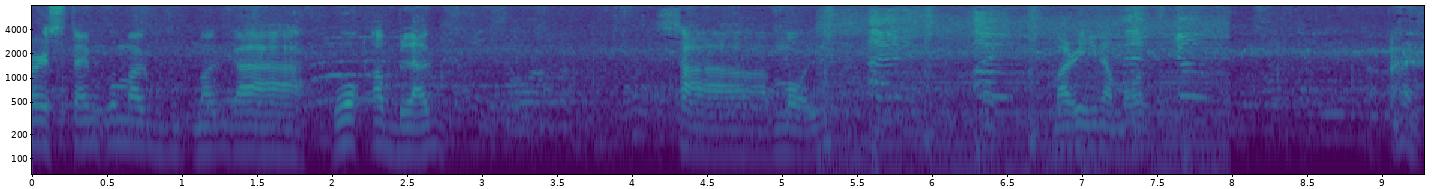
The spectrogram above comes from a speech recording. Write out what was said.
First time ko mag, mag uh, walk a vlog sa mall. Marina Mall.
